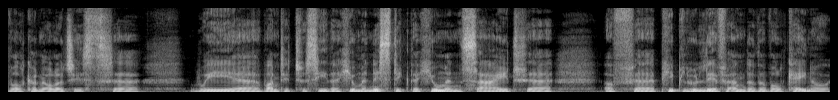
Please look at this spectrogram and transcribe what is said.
volcanologists. Uh, we uh, wanted to see the humanistic, the human side uh, of uh, people who live under the volcano.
